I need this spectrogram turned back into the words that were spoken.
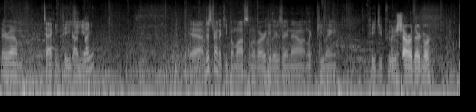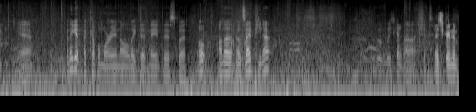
They're um attacking Grabbing on PG. You. Yeah, I'm just trying to keep them off some of our healers right now. I'm like peeling PG I'm poo. gonna shower their door. Yeah. When I get a couple more in, I'll like detonate this. But oh, on the outside, peanut. Who, who's gonna? Ah, shit. I screamed him.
